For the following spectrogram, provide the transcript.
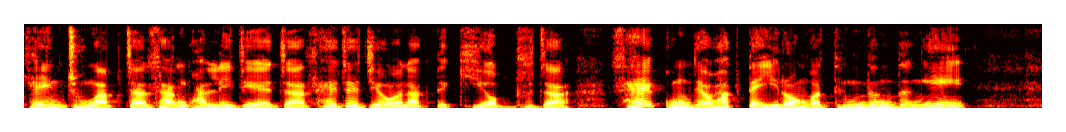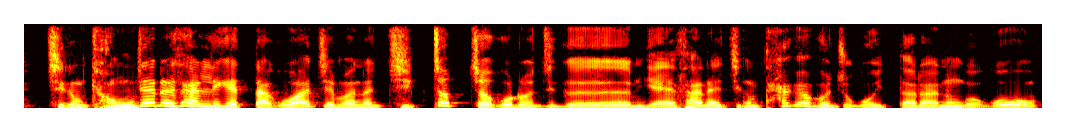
개인 종합자산 관리지회자 세제 지원 확대, 기업 투자 세액공제 확대 이런 것 등등등이 지금 경제를 살리겠다고 하지만은 직접적으로 지금 예산에 지금 타격을 주고 있다라는 거고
